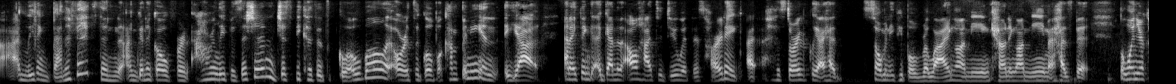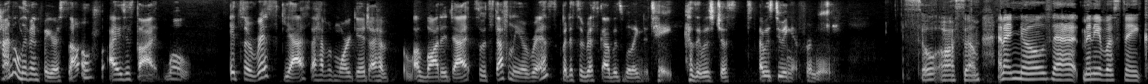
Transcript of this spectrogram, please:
I'm leaving benefits and I'm going to go for an hourly position just because it's global or it's a global company. And yeah. And I think, again, it all had to do with this heartache. I, historically, I had so many people relying on me and counting on me, my husband. But when you're kind of living for yourself, I just thought, well, it's a risk. Yes, I have a mortgage, I have a lot of debt. So it's definitely a risk, but it's a risk I was willing to take because it was just, I was doing it for me. So awesome. And I know that many of us think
